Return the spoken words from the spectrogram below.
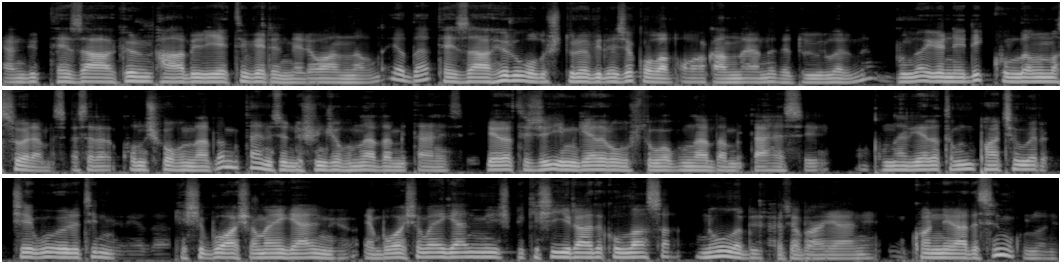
Yani bir tezahür kabiliyeti verilmeli o anlamda ya da tezahür oluşturabilecek olan organlarını ve duyularını buna yönelik kullanılması öğrenmesi. Mesela konuşma bunlardan bir tanesi, düşünce bunlardan bir tanesi. Yaratıcı imgeler oluşturma bunlardan bir tanesi. Bunlar yaratımın parçaları. Şey bu öğretilmiyor kişi bu aşamaya gelmiyor. E bu aşamaya gelmiş bir kişi irade kullansa ne olabilir acaba yani? Yukarının iradesini mi kullanıyor?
